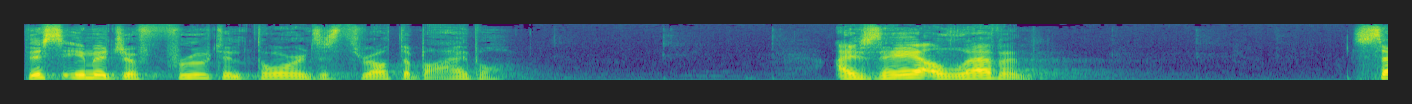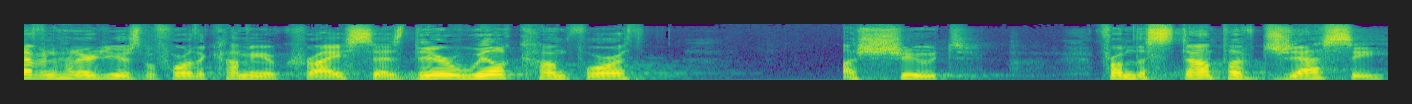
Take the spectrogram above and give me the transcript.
This image of fruit and thorns is throughout the Bible. Isaiah 11, 700 years before the coming of Christ, says, There will come forth a shoot from the stump of Jesse,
